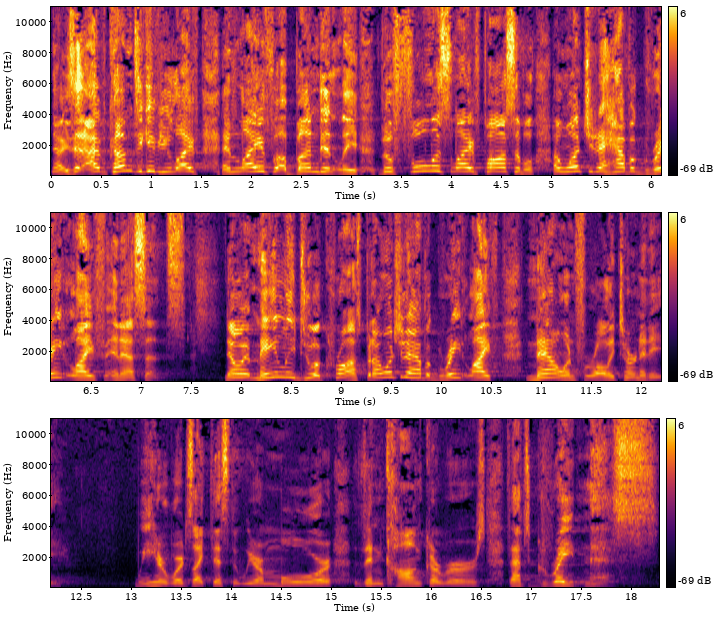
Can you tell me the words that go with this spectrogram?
No, he said, I've come to give you life and life abundantly, the fullest life possible. I want you to have a great life in essence. Now, it may lead to a cross, but I want you to have a great life now and for all eternity. We hear words like this that we are more than conquerors. That's greatness.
